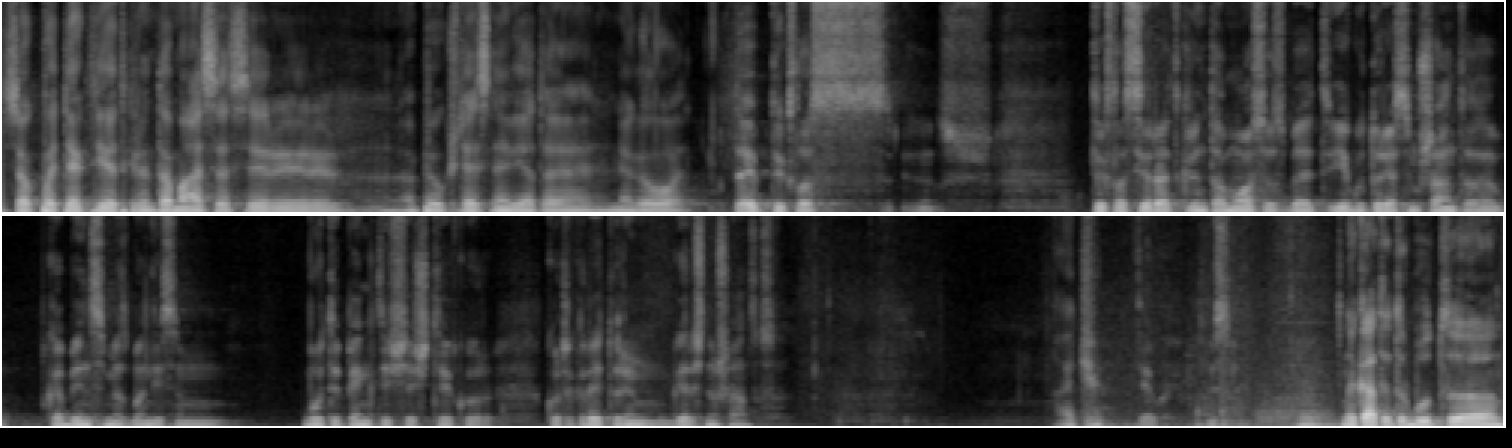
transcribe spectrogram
tiesiog patekti į atkrintamasias ir, ir apie aukštesnę vietą negalvoti? Taip, tikslas, tikslas yra atkrintamosios, bet jeigu turėsim šantą, kabinsimės, bandysim būti penkti, šešti, kur, kur tikrai turim geresnius šansus. Ačiū. Dėkui. Viso. Na ką, tai turbūt uh,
